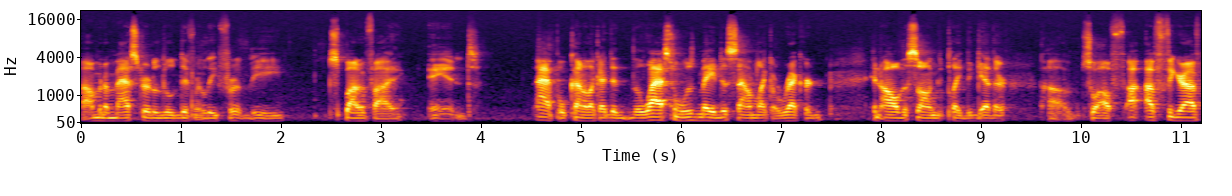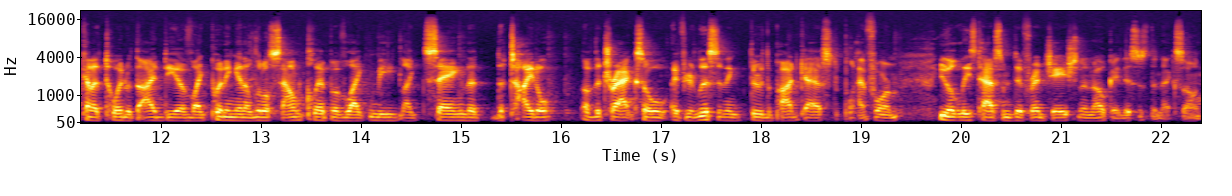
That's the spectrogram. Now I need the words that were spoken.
I'm gonna master it a little differently for the Spotify and Apple, kind of like I did. The last one was made to sound like a record, and all the songs played together. Um, so I'll I, I figure I've kind of toyed with the idea of like putting in a little sound clip of like me like saying the the title of the track. So if you're listening through the podcast platform, you'll at least have some differentiation and okay, this is the next song.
